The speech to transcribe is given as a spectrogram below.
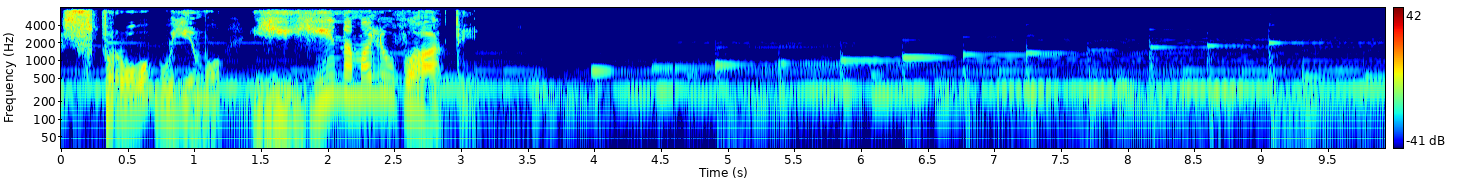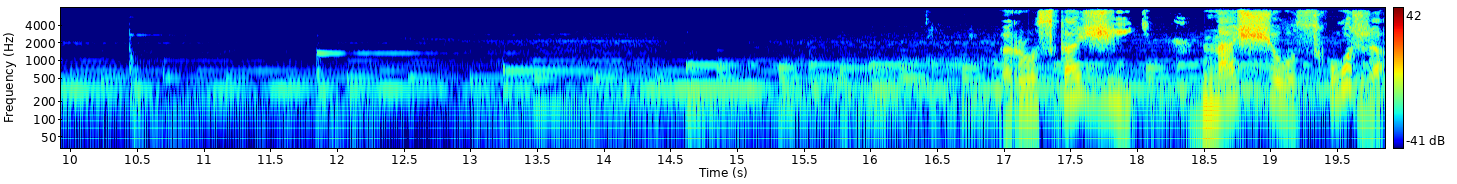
Спробуємо її намалювати. Розкажіть, на що схожа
